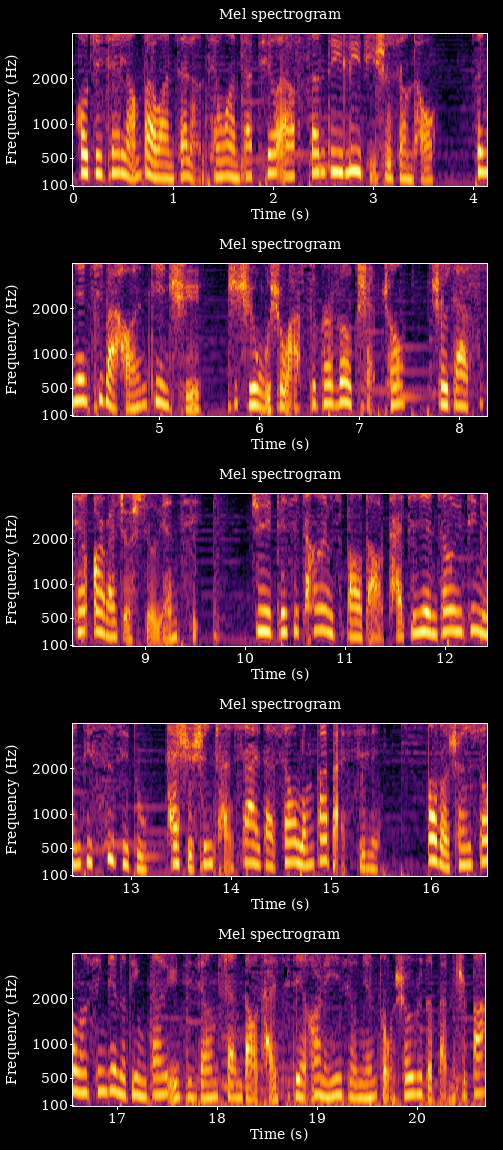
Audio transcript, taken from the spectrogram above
后置一千两百万加两千万加 TOF 三 D 立体摄像头，三千七百毫安电池。支持五十瓦 Super Vogue 闪充，售价四千二百九十九元起。据 Digitimes 报道，台积电将于今年第四季度开始生产下一代骁龙八百系列。报道称，骁龙芯片的订单预计将占到台积电二零一九年总收入的百分之八。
